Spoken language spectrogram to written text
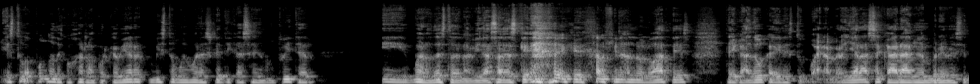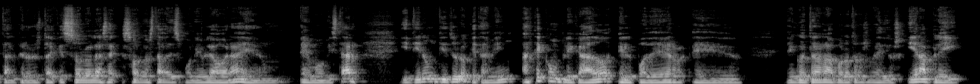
Estuve a punto de cogerla porque había visto muy buenas críticas en Twitter y bueno, de esto de la vida, sabes que, que, al final no lo haces, te caduca y dices tú, bueno, pero ya la sacarán en breves y tal, pero resulta que solo, la, solo estaba disponible ahora en, en, Movistar. Y tiene un título que también hace complicado el poder eh, encontrarla por otros medios. Y era Play.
